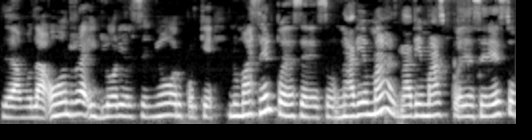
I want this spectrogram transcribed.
le damos la honra y gloria al Señor porque nomás Él puede hacer eso, nadie más, nadie más puede hacer eso.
